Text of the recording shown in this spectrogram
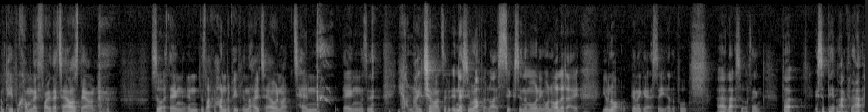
and people come and they throw their towels down, sort of thing. And there's like 100 people in the hotel and like 10 things. And you got no chance. Unless you're up at like 6 in the morning on holiday, you're not going to get a seat at the pool, uh, that sort of thing. But it's a bit like that.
